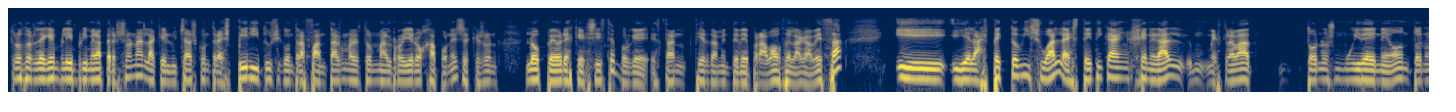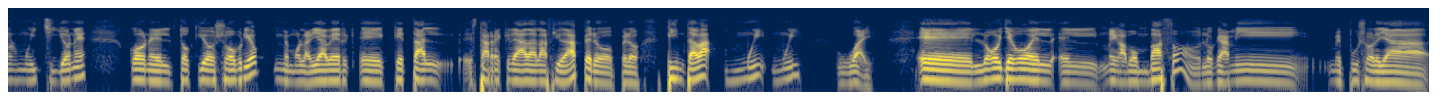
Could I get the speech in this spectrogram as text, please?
trozos de gameplay en primera persona en la que luchas contra espíritus y contra fantasmas, estos mal rolleros japoneses, que son los peores que existen porque están ciertamente depravados de la cabeza. Y, y el aspecto visual, la estética en general, mezclaba tonos muy de neón, tonos muy chillones con el Tokio sobrio. Me molaría ver eh, qué tal está recreada la ciudad, pero, pero pintaba muy, muy guay. Eh, luego llegó el, el megabombazo, lo que a mí me puso ya,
